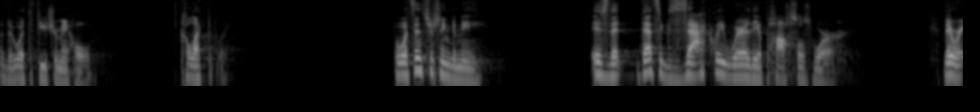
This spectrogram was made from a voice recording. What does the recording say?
of what the future may hold. Collectively. But what's interesting to me is that that's exactly where the apostles were they were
